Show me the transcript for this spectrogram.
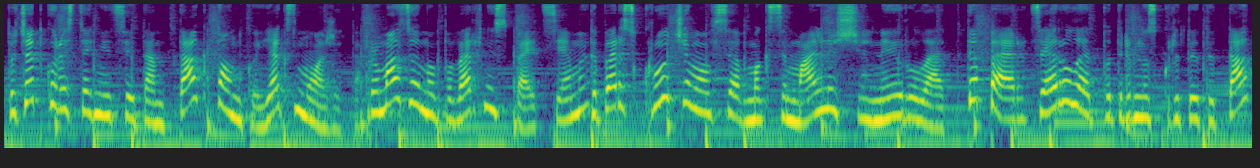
Спочатку розтягніть сейтан так тонко, як зможете. Промазуємо поверхню спеціями. Тепер скручуємо все в максимально щільний рулет. Тепер цей рулет потрібно скрутити так,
